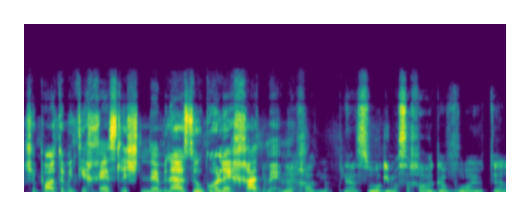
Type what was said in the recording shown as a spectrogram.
שפה אתה מתייחס לשני בני הזוג או לאחד מהם? לאחד מבני הזוג עם השכר הגבוה יותר.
